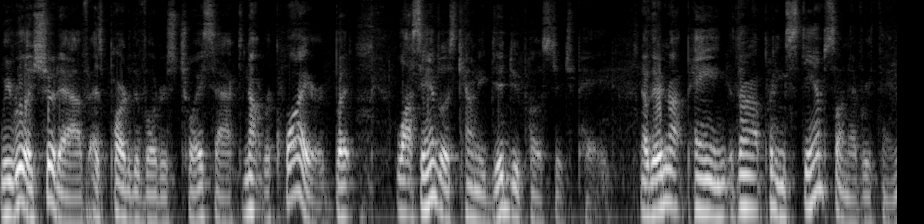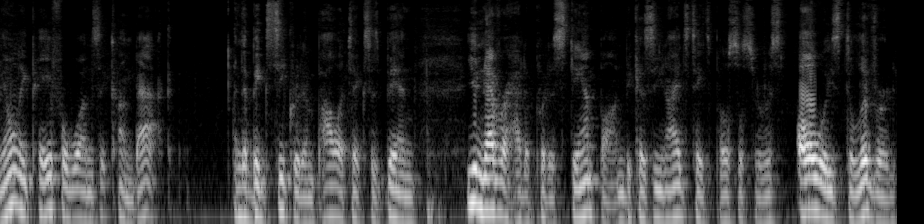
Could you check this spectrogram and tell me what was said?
we really should have as part of the Voters Choice Act, not required, but Los Angeles County did do postage paid. Now they're not paying, they're not putting stamps on everything. They only pay for ones that come back. And the big secret in politics has been you never had to put a stamp on because the United States Postal Service always delivered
